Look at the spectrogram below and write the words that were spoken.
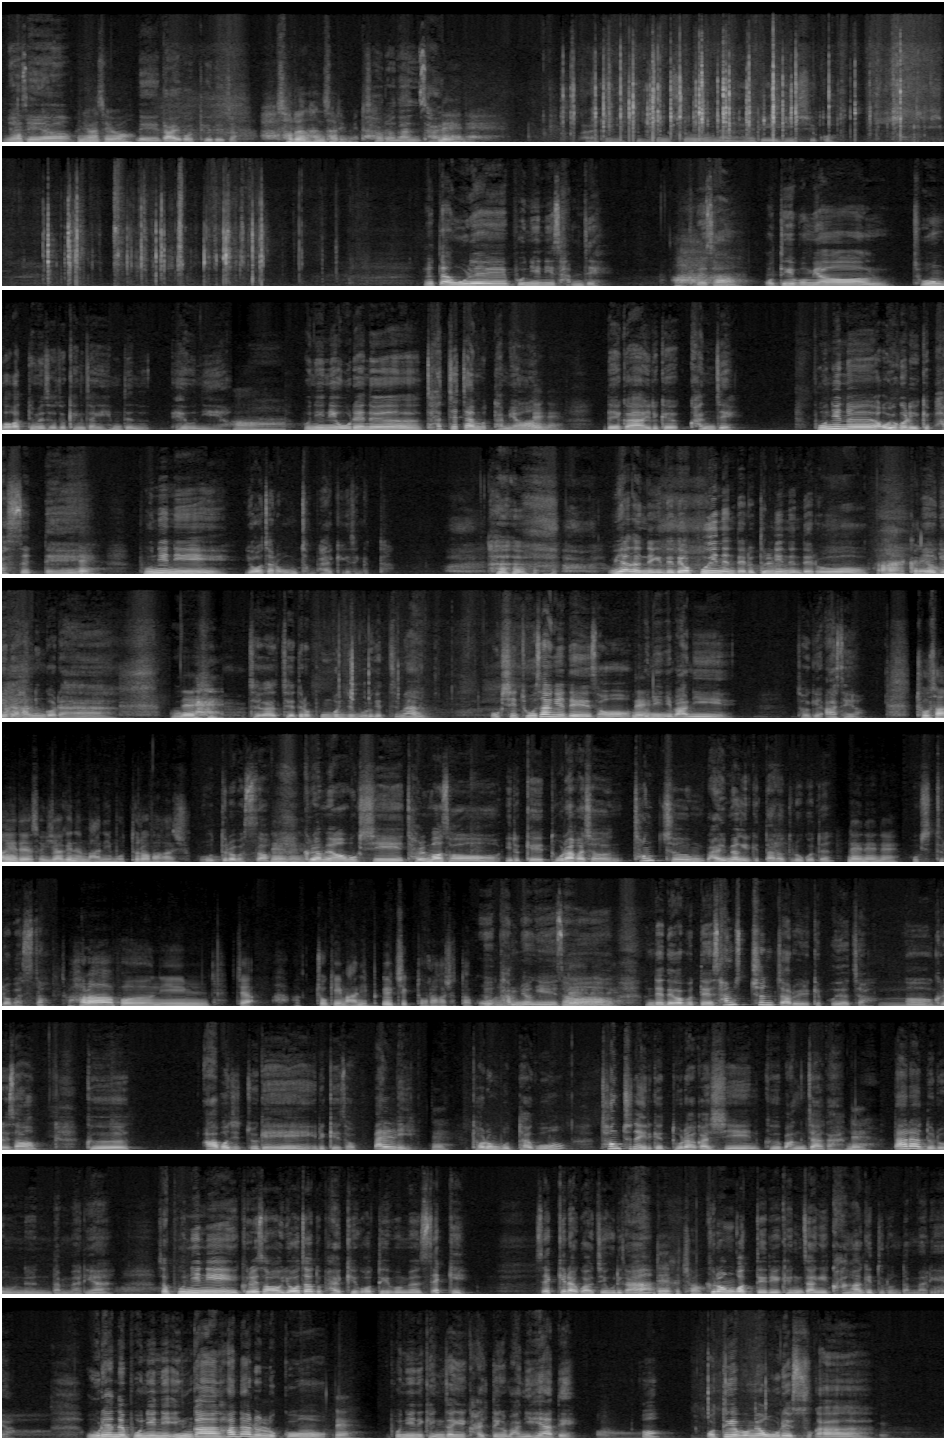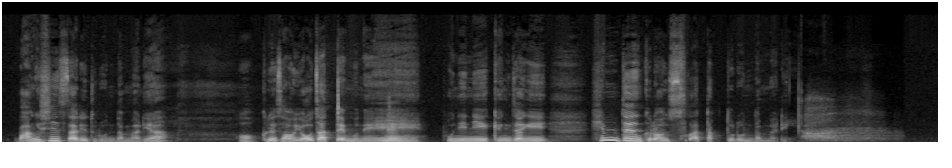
안녕하세요. 안녕하세요. 네, 나이가 어떻게 되죠? 31살입니다. 31살. 네네. 발을 순순하리시고. 일단 올해 본인이 삼재. 그래서 어떻게 보면 좋은 것 같으면서도 굉장히 힘든 해운이에요. 아, 본인이 올해는 자칫 잘못하면 네네. 내가 이렇게 관제 본인을 얼굴 이렇게 봤을 때 네. 본인이 여자를 엄청 밝히게 생겼다. 미안한 얘기인데 내가 보이는 대로 들리는 대로 아, 그래요? 얘기를 하는 거라 네. 제가 제대로 본 건지 모르겠지만 혹시 조상에 대해서 네. 본인이 많이 저기 아세요? 조상에 대해서 이야기는 많이 못 들어봐가지고. 못 들어봤어? 네네. 그러면 혹시 젊어서 이렇게 돌아가신 청춘 말명이 이렇게 따라 들어오거든? 네네네. 혹시 들어봤어? 저 할아버님 이제 쪽이 많이 일찍 돌아가셨다고. 그 단명이에서. 네네네. 근데 내가 볼 때 삼춘자로 이렇게 보여져. 어, 그래서 그 아버지 쪽에 이렇게 해서 빨리 네. 결혼 못하고 청춘에 이렇게 돌아가신 그 망자가 네. 따라 들어오는단 말이야. 그래서 본인이 그래서 여자도 밝히고 어떻게 보면 새끼, 새끼라고 하지 우리가. 네, 그쵸. 그런 것들이 굉장히 강하게 들어온단 말이에요. 올해는 본인이 인간 하나를 놓고 네. 본인이 굉장히 갈등을 많이 해야 돼. 어? 어떻게 보면 올해 수가 망신살이 들어온단 말이야. 어? 그래서 여자 때문에 네. 본인이 굉장히 힘든 그런 수가 딱 들어온단 말이야.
